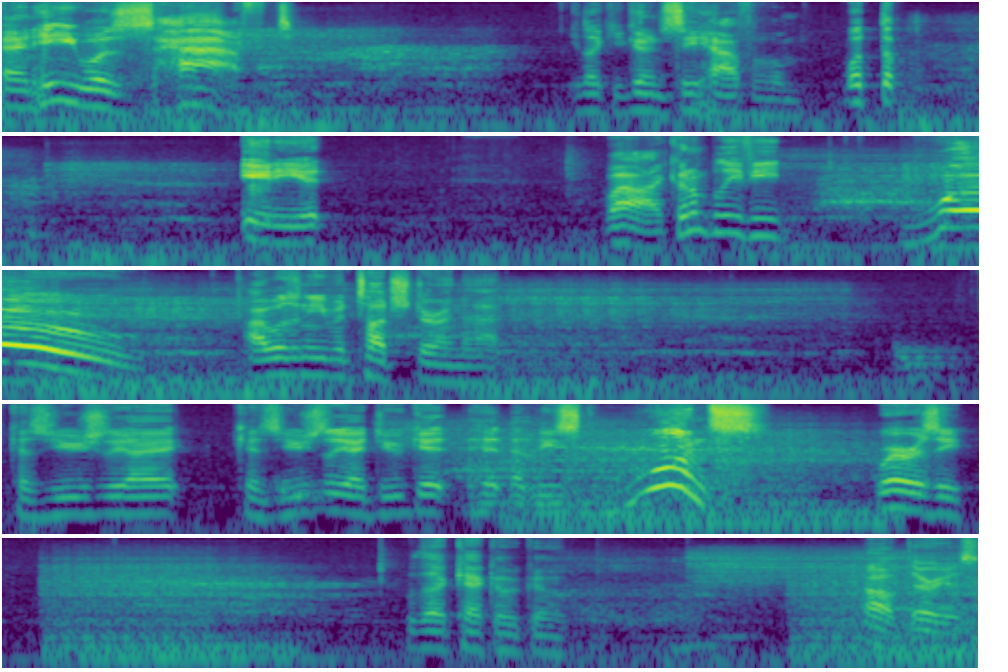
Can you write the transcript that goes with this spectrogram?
And he was halved. Like you couldn't see half of him. What the... Idiot. Wow, I couldn't believe he... Whoa! I wasn't even touched during that. Because usually I because usually I do get hit at least once! Where is he? Where'd that Caco go? Oh, there he is.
